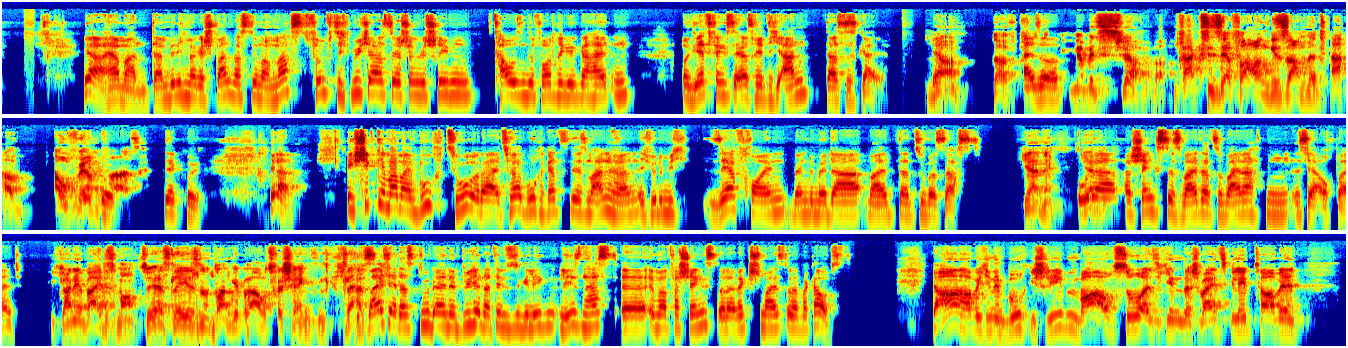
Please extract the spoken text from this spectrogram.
Ja, Hermann, dann bin ich mal gespannt, was du noch machst. 50 Bücher hast du ja schon geschrieben, tausende Vorträge gehalten. Und jetzt fängst du erst richtig an. Das ist geil. Ja, ja also, ich habe jetzt ja, Praxiserfahrung gesammelt. Aufwärmphase. Sehr cool. Sehr cool. Ja, ich schicke dir mal mein Buch zu oder als Hörbuch, kannst du dir das mal anhören. Ich würde mich sehr freuen, wenn du mir da mal dazu was sagst. Gerne. Oder gerne. verschenkst es weiter zu Weihnachten, ist ja auch bald. Ich kann ja beides machen. Zuerst lesen und dann gebraucht verschenken. Klasse. Ich weiß ja, dass du deine Bücher, nachdem du sie gelesen hast, äh, immer verschenkst oder wegschmeißt oder verkaufst. Ja, habe ich in dem Buch geschrieben. War auch so, als ich in der Schweiz gelebt habe.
